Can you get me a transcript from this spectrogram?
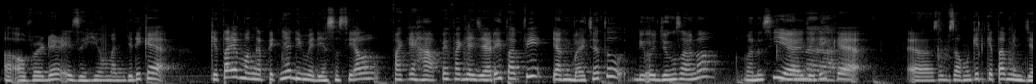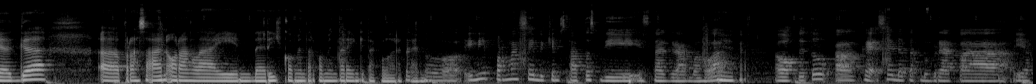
uh, over there is a human. Jadi kayak kita emang ngetiknya di media sosial pakai HP, pakai jari, tapi yang baca tuh di ujung sana manusia. Benar. Jadi kayak uh, sebisa mungkin kita menjaga uh, perasaan orang lain dari komentar-komentar yang kita keluarkan. Betul. Ini pernah saya bikin status di Instagram bahwa Iya, Kak. waktu itu uh, kayak saya dapat beberapa yang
